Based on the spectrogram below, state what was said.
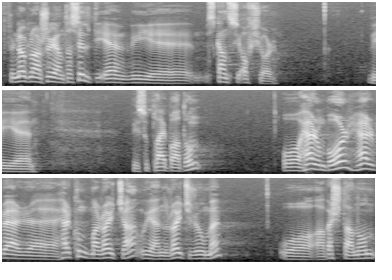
for noen år siden, ta silt er vi eh, Skansi Offshore, vi, eh, vi supply-baden, og her ombord, her, var, her kunne man røyja i en røyjerumme, og av verstanen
